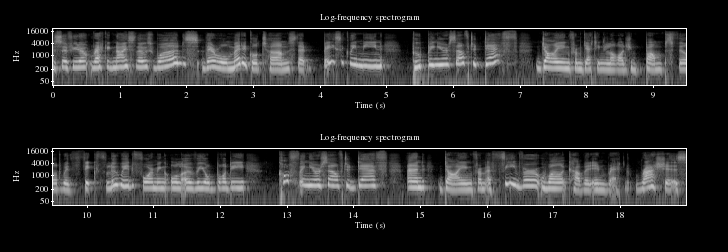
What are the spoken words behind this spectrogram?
So, if you don't recognize those words, they're all medical terms that basically mean pooping yourself to death, dying from getting large bumps filled with thick fluid forming all over your body, coughing yourself to death, and dying from a fever while covered in red rashes.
